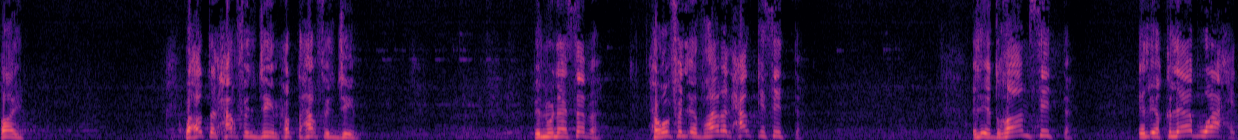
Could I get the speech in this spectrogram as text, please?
طيب. واحط الحرف الجيم حط حرف الجيم. بالمناسبة حروف الإظهار الحلقي ستة. الإدغام ستة. الإقلاب واحد.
